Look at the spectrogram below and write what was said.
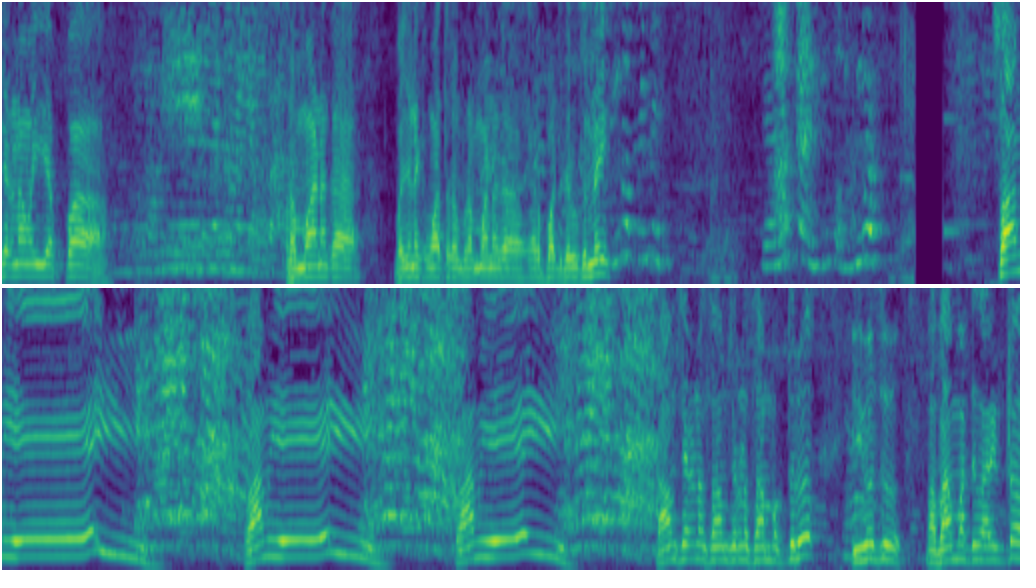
శరణం అయ్యప్ప బ్రహ్మాండంగా భజనకి మాత్రం బ్రహ్మాండంగా ఏర్పాట్లు జరుగుతున్నాయి. స్వామి ఏయ్! స్వామి ఏయ్! స్వామి ఏయ్! స్వామి స్వామి భక్తులు. ఈరోజు మా బామ్మర్ది వారి ఇంట్లో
